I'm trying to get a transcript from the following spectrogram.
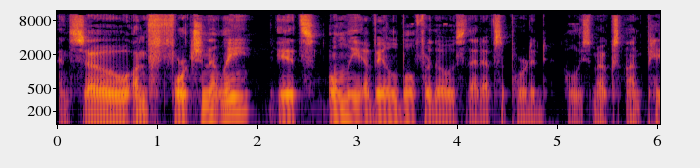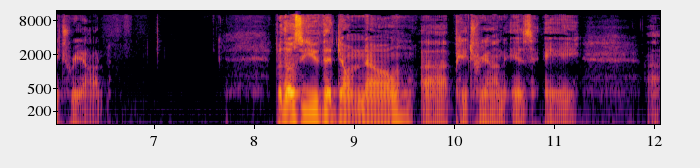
And so, unfortunately, it's only available for those that have supported Holy Smokes on Patreon. For those of you that don't know, uh, Patreon is a uh,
